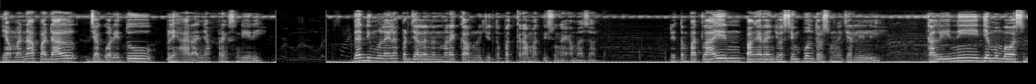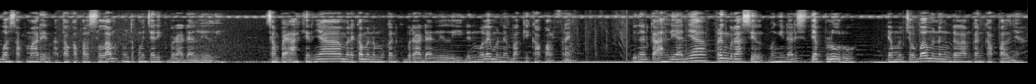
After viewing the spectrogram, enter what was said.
yang mana padahal Jaguar itu peliharaannya Frank sendiri. Dan dimulailah perjalanan mereka menuju tempat keramat di sungai Amazon. Di tempat lain, Pangeran Josim pun terus mengejar Lily. Kali ini dia membawa sebuah submarine atau kapal selam untuk mencari keberadaan Lily. Sampai akhirnya mereka menemukan keberadaan Lily dan mulai menembaki kapal Frank. Dengan keahliannya, Frank berhasil menghindari setiap peluru yang mencoba menenggelamkan kapalnya.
